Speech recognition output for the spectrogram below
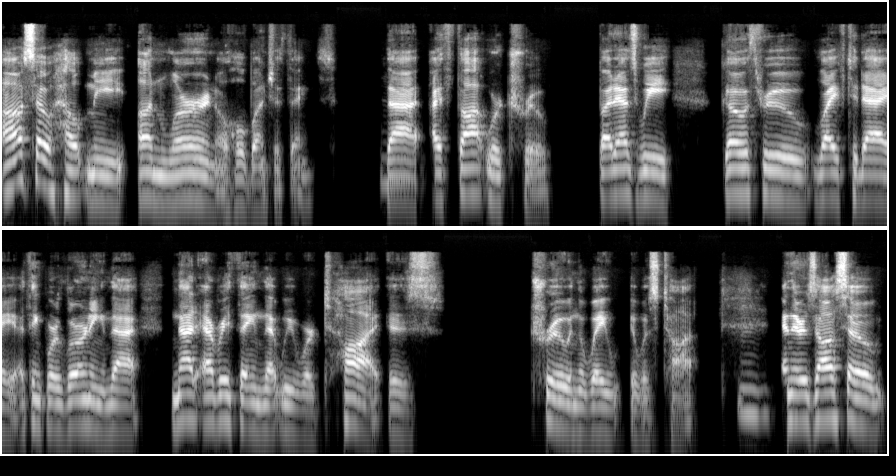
also helped me unlearn a whole bunch of things mm-hmm. that I thought were true. But as we go through life today, I think we're learning that not everything that we were taught is true in the way it was taught. Mm. And there's also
